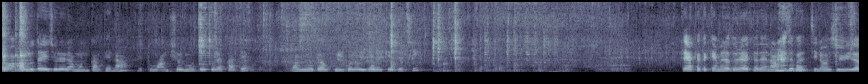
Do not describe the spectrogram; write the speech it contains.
তো আলুটা এঁচড়ের এমন কাটে না, একটু মাংসের মতো করে কাটে। তো আমি ওটা ভুল করে ওইভাবে কেটেছি। তো এক হাতে ক্যামেরা ধরে এক হাতে নাড়াতে পারছি না, অসুবিধা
